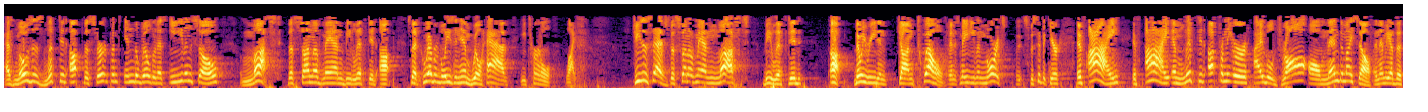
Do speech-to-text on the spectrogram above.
As Moses lifted up the serpent in the wilderness, even so must the Son of Man be lifted up, so that whoever believes in him will have eternal life. Jesus says the Son of Man must be lifted up. Then we read in John 12, and it's made even more specific here. If I if I am lifted up from the earth, I will draw all men to myself. And then we have the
